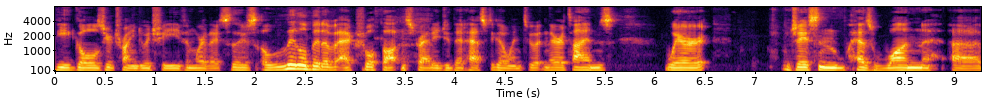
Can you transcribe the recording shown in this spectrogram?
the goals you're trying to achieve and where they. So there's a little bit of actual thought and strategy that has to go into it. And there are times where Jason has one uh,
